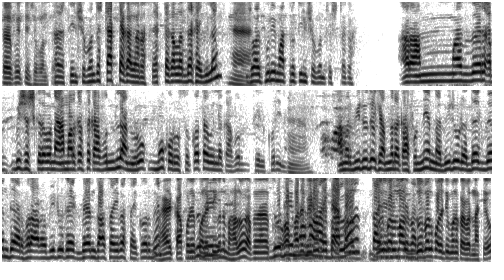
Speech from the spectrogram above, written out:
জয়পুর তিনশো পঞ্চাশ। হ্যাঁ তিনশো পঞ্চাশ। চারটা কালার আছে। একটা কালার দেখাই দিলাম। হ্যাঁ। জয়পুরি মাত্র তিনশো পঞ্চাশ টাকা। আর আমাদের বিশেষ করে মানে আমার কাছে কাপড় নিলে আমি মুখর কথা বললে কাপড় সেল করি না। হ্যাঁ। আমার ভিডিও দেখে আপনারা কাপড় নেন না। ভিডিওটা দেখবেন দেওয়ার পর আরও ভিডিও দেখবেন যাচাই বাছাই করবেন। ভাইয়ের কাপড়ের কোয়ালিটি কিন্তু ভালো। আপনারা মনে ভিডিও দেখে ভালো, দুর্বল। দুর্বল কোয়ালিটি মনে করবেন না কেউ।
